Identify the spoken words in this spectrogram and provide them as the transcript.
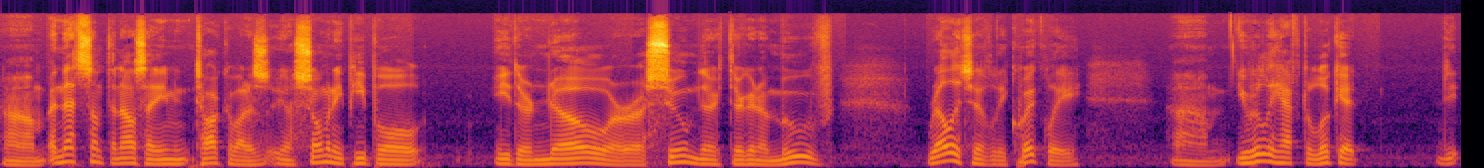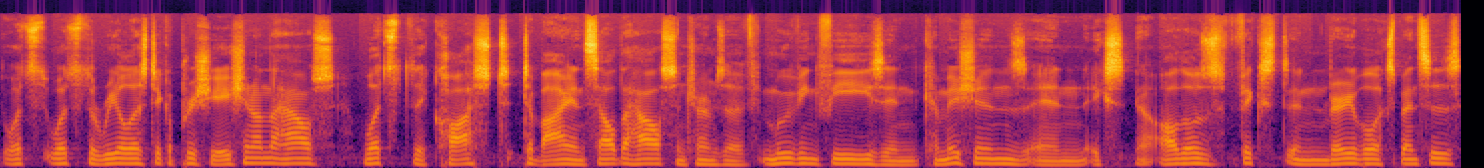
Um, and that's something else I didn't even talk about is you know so many people either know or assume that they're going to move relatively quickly, um, you really have to look at what's what's the realistic appreciation on the house, what's the cost to buy and sell the house in terms of moving fees and commissions and ex, all those fixed and variable expenses,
